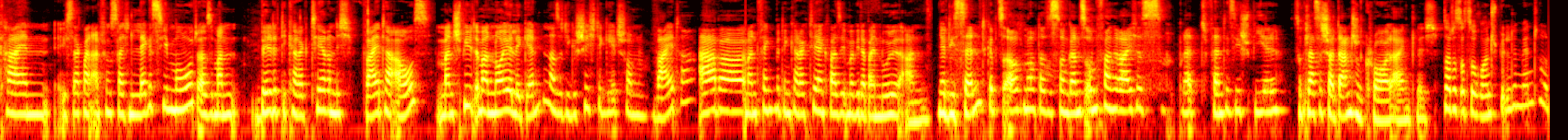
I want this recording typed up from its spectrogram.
kein, ich sag mal in Anführungszeichen, Legacy-Mode. Also man bildet die Charaktere nicht weiter aus. Man spielt immer neue Legenden, also die Geschichte geht schon weiter, aber man fängt mit den Charakteren quasi immer wieder bei Null an. Ja, Descent gibt's auch noch. Das ist so ein ganz umfangreiches Brett-Fantasy-Spiel. So ein klassischer Dungeon-Crawl eigentlich. Hat das auch so Rollenspielelemente?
